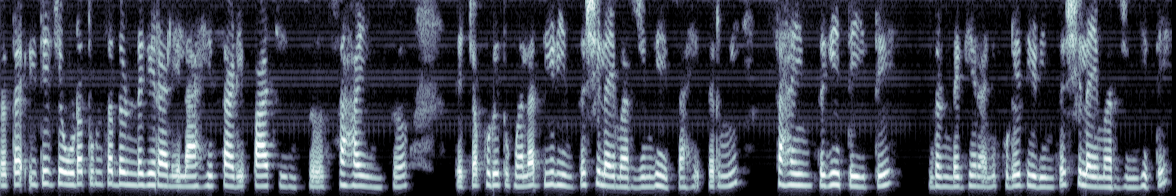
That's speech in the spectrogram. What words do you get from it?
तर आता इथे जेवढा तुमचा दंडघेर आलेला आहे साडेपाच इंच सहा इंच त्याच्या पुढे तुम्हाला दीड इंच शिलाई मार्जिन घ्यायचं आहे. तर मी सहा इंच घेते इथे. दंडघेर आणि पुढे दीड इंच शिलाई मार्जिन घेते.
